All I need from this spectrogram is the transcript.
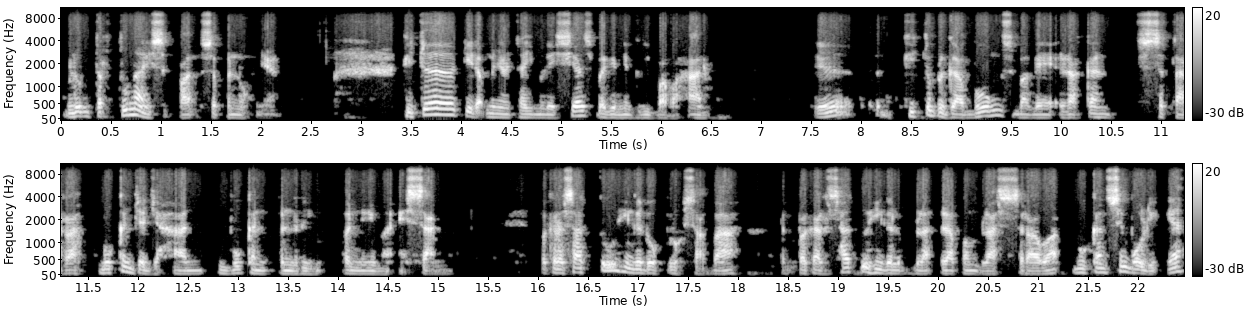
belum tertunai sepenuhnya. Kita tidak menyertai Malaysia sebagai negeri bawahan. Ya, kita bergabung sebagai rakan setara, bukan jajahan, bukan penerima, penerima esan. Perkara 1 hingga 20 Sabah perkara 1 hingga 18 Sarawak bukan simbolik ya.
